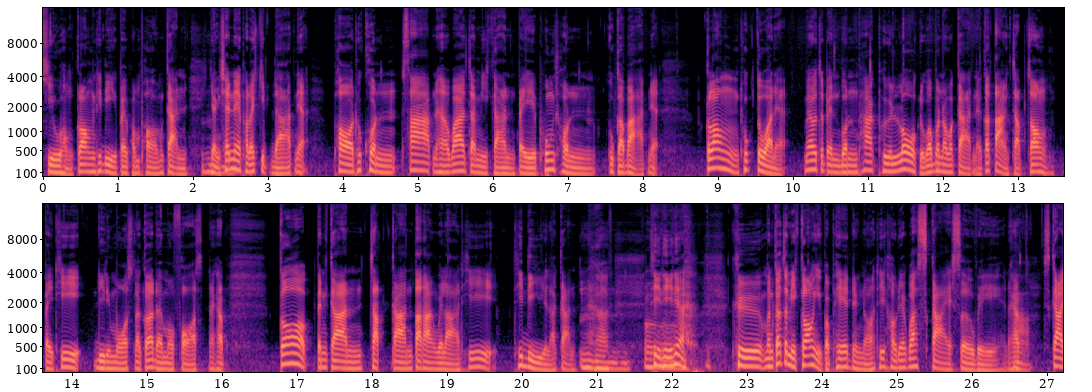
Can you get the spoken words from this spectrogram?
คิวของกล้องที่ดีไปพร้อม ๆ กัน อย่างเช่นในภารกิจดาร์ตเนี่ย พอทุกคนทราบนะฮะว่าจะมีการไปพุ่งชนอุกกาบาตเนี่ย กล้องทุกตัวเนี่ย ไม่ว่าจะเป็นบนภาคพื้นโลกหรือว่าบนอวกาศเนี่ยก็ต่างจับจ้องไปที่ดีดิโมสแล้วก็ไดโมฟอสนะครับก็เป็นการจัดการตารางเวลาที่ที่ดีแล้วกันนะครับอืมทีนี้เนี่ยคือมันก็จะมีกล้องอีกประเภทหนึ่งเนาะที่เขาเรียกว่า Sky Survey นะครับครับ Sky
